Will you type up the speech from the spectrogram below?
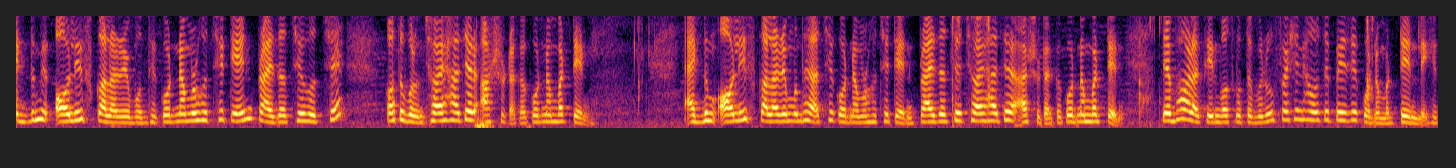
একদমই অলিভ কালারের মধ্যে। কোড নাম্বার হচ্ছে টেন প্রাইস আছে হচ্ছে কত বলুন? ছয় হাজার আটশো টাকা কোড নাম্বার টেন একদম অলিভ কালারের মধ্যে আছে কোড নাম্বার হচ্ছে টেন প্রাইস আছে ছয় হাজার আটশো টাকা কোড নাম্বার টেন যে ভালো লাগছে ইনবক্স করতে হবে। রুফ ফ্যাশন হাউসের পেজে কোড নাম্বার টেন লিখে।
